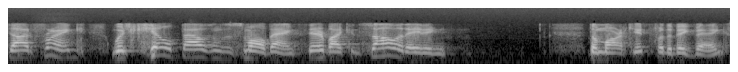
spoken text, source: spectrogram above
Dodd Frank, which killed thousands of small banks, thereby consolidating the market for the big banks.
